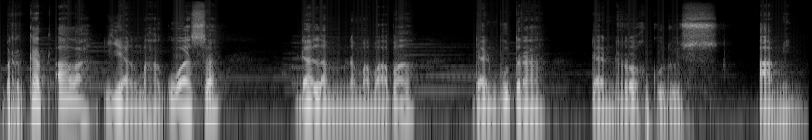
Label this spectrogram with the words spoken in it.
Berkat Allah yang Maha Kuasa, dalam nama Bapa dan Putra dan Roh Kudus. Amin.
